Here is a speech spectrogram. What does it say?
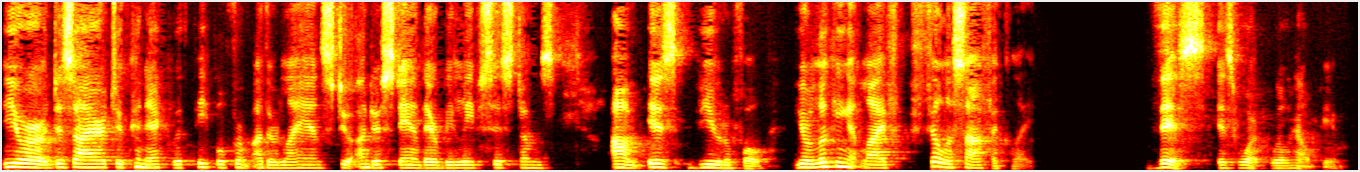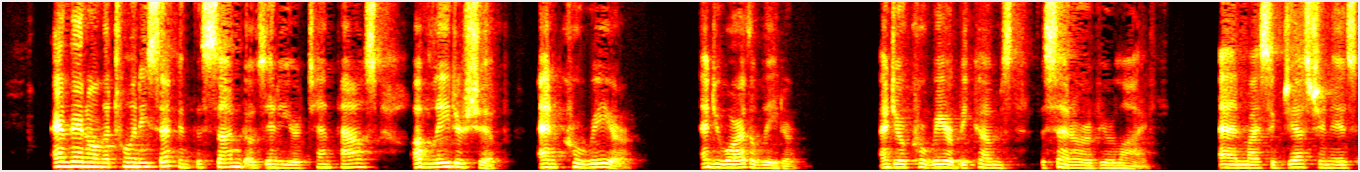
Your desire to connect with people from other lands, to understand their belief systems, um, is beautiful. You're looking at life philosophically. This is what will help you. And then on the 22nd, the sun goes into your 10th house of leadership and career, and you are the leader and your career becomes the center of your life. And my suggestion is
